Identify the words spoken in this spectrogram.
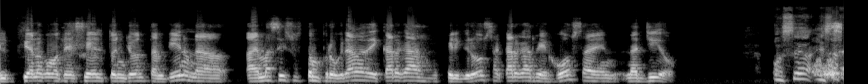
el piano, como te decía Elton John, también, una, además se hizo un programa de cargas peligrosas, cargas riesgosas en Nat Geo. O sea, es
